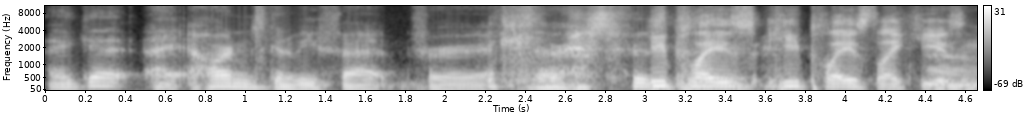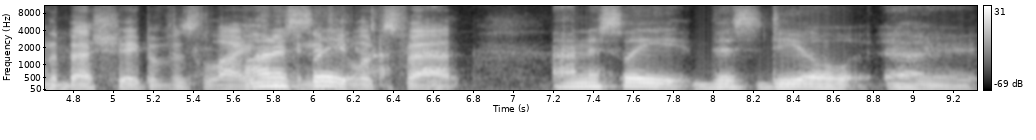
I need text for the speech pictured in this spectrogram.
I get. I, Harden's gonna be fat for the rest of his. He career. plays. He plays like he is in the Um, best shape of his life, even honestly, if he looks fat. honestly, this deal uh,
